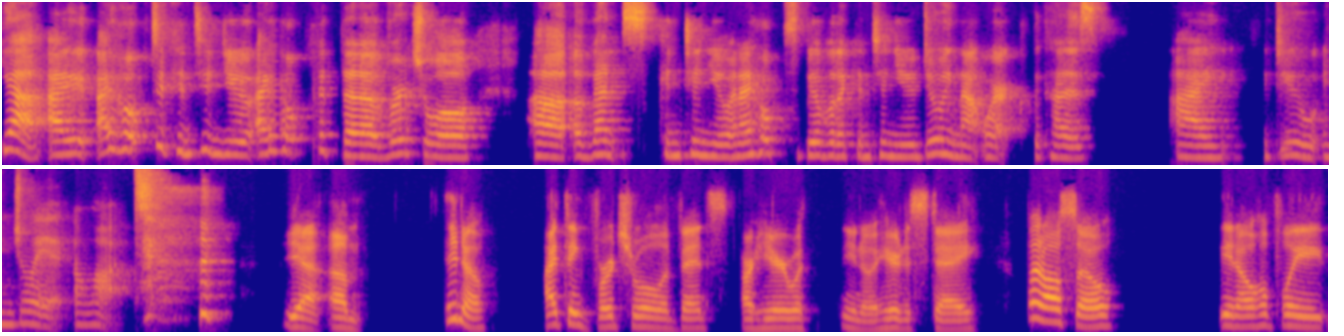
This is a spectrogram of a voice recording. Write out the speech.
yeah, I, I hope to continue. I hope that the virtual uh, events continue, and I hope to be able to continue doing that work because I do enjoy it a lot. yeah. Um, you know, I think virtual events are here with, you know, here to stay, but also you know, hopefully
